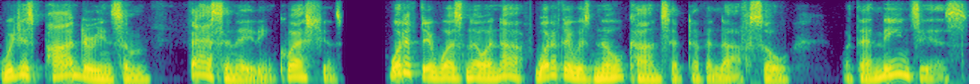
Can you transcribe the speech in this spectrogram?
We're just pondering some fascinating questions. What if there was no enough? What if there was no concept of enough? So, what that means is,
